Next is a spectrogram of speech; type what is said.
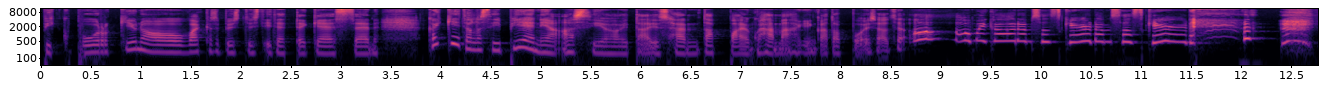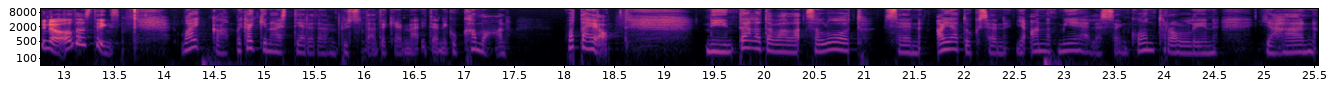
pikku purkki, you know, vaikka sä pystyisit itse tekemään sen. Kaikki tällaisia pieniä asioita, jos hän tappaa jonkun hämähäkin kato pois, ja se, oh, oh my god, I'm so scared, I'm so scared. you know, all those things. Vaikka me kaikki naiset tiedetään, että me pystytään tekemään näitä, niin kuin come on, what the hell. Niin tällä tavalla sä luot sen ajatuksen ja annat miehelle sen kontrollin, ja hän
